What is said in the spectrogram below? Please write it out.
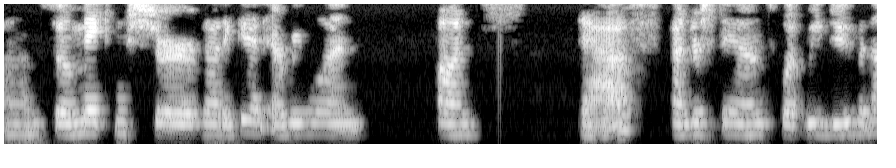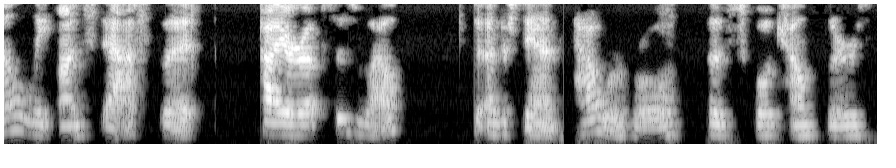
Um, so making sure that again, everyone on staff understands what we do, but not only on staff, but higher ups as well to understand our role as school counselors.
